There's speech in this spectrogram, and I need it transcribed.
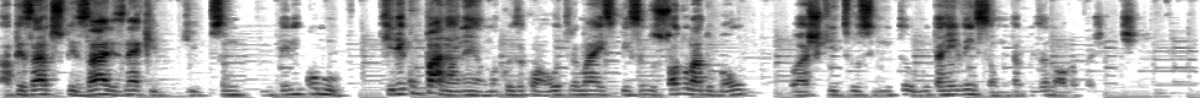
apesar dos pesares, né? Que, que são, não tem nem como querer comparar, né? Uma coisa com a outra, mas pensando só do lado bom, eu acho que trouxe muito, muita reinvenção, muita coisa nova pra gente.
